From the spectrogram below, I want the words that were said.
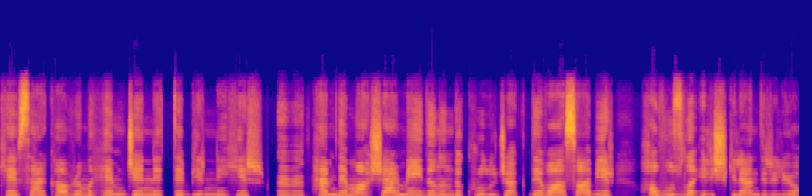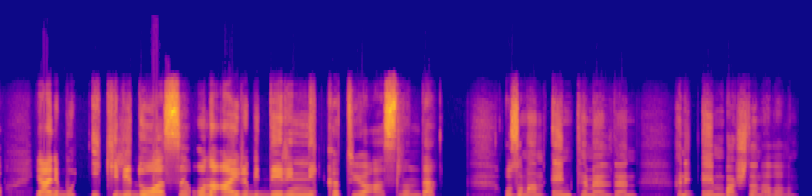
Kevser kavramı hem cennette bir nehir, Evet. hem de mahşer meydanında kurulacak devasa bir havuzla ilişkilendiriliyor. Yani bu ikili doğası ona ayrı bir derinlik katıyor aslında. O zaman en temelden, hani en baştan alalım.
